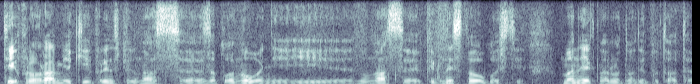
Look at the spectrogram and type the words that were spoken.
тих програм, які в принципі у нас е, заплановані, і ну, у нас керівництво області, в мене як народного депутата.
